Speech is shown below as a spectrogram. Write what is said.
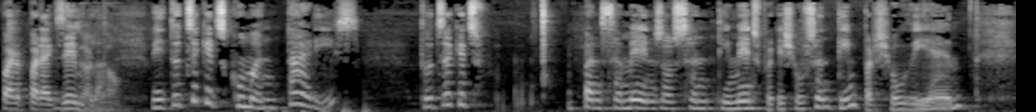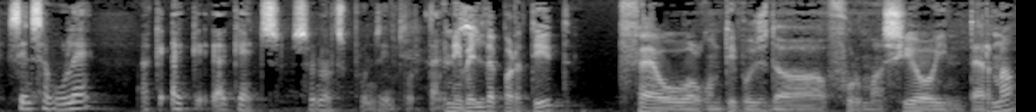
per, per exemple, Exacte. I tots aquests comentaris tots aquests pensaments o sentiments perquè això ho sentim, per això ho diem sense voler, aqu aqu aquests són els punts importants A nivell de partit, feu algun tipus de formació interna?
